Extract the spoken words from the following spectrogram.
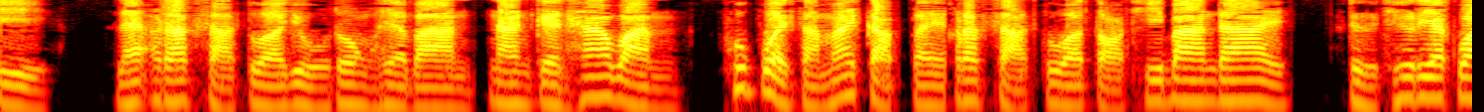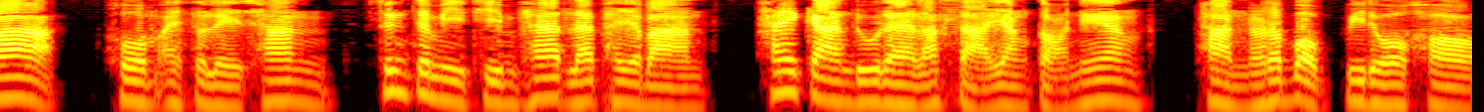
ดี และรักษาตัวอยู่โรงพยาบาล นานเกิน 5 วัน ผู้ป่วยสามารถกลับไปรักษาตัวต่อที่บ้านได้ หรือที่เรียกว่า Home Isolation ซึ่งจะมีทีมแพทย์และพยาบาล ให้การดูแลรักษาอย่างต่อเนื่อง ผ่านระบบวิดีโอคอล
